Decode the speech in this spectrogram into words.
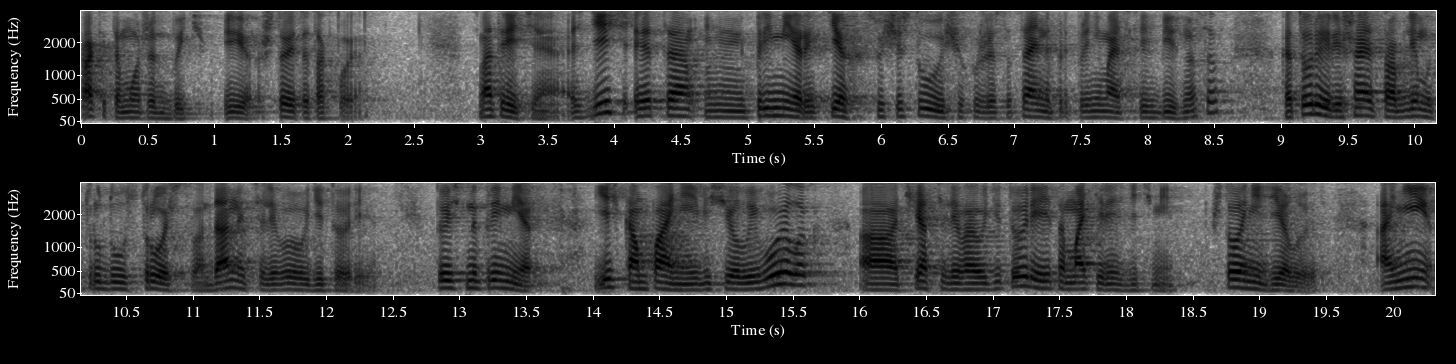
как это может быть и что это такое. Смотрите, здесь это примеры тех существующих уже социально-предпринимательских бизнесов, которые решают проблему трудоустройства данной целевой аудитории. То есть, например, есть компания «Веселый войлок», а, чья целевая аудитория – это матери с детьми. Что они делают? Они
